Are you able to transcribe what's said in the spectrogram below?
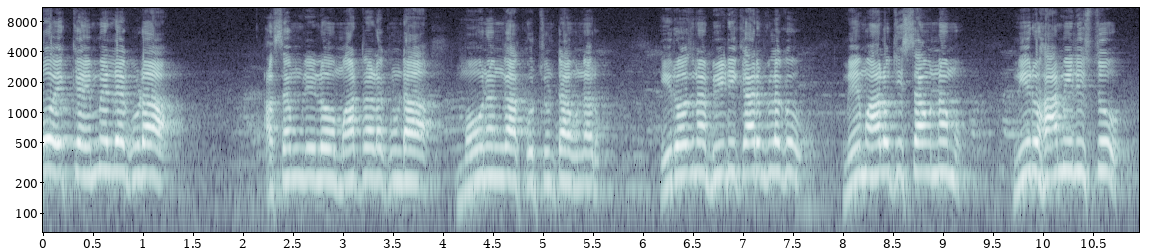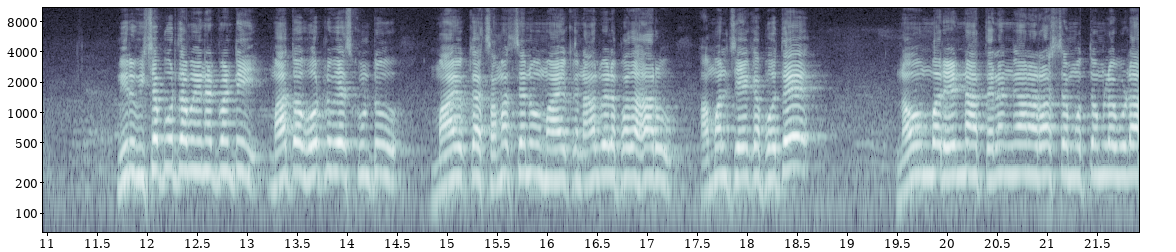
ఓ ఎక్క ఎమ్మెల్యే కూడా అసెంబ్లీలో మాట్లాడకుండా మౌనంగా కూర్చుంటా ఉన్నారు. ఈ రోజున బీడీ కార్మికులకు మేము ఆలోచిస్తూ ఉన్నాము. మీరు హామీలు ఇస్తూ మీరు విషపూరితమైనటువంటి మాతో ఓట్లు వేసుకుంటూ మా యొక్క సమస్యను మా యొక్క నాలుగు పదహారు అమలు చేయకపోతే నవంబర్ ఏడున తెలంగాణ రాష్ట్రం మొత్తంలో కూడా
